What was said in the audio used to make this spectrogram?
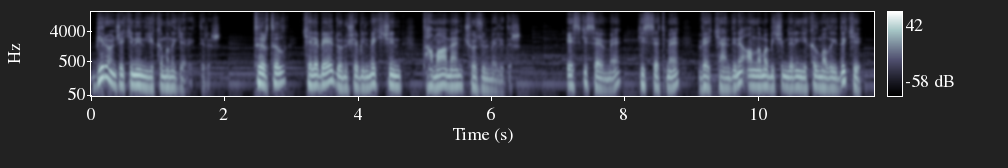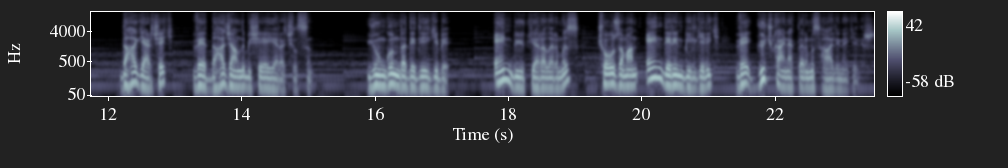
bir öncekinin yıkımını gerektirir. Tırtıl, kelebeğe dönüşebilmek için tamamen çözülmelidir. Eski sevme, hissetme ve kendini anlama biçimlerin yıkılmalıydı ki, daha gerçek ve daha canlı bir şeye yer açılsın. Jung'un da dediği gibi, en büyük yaralarımız çoğu zaman en derin bilgelik ve güç kaynaklarımız haline gelir.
